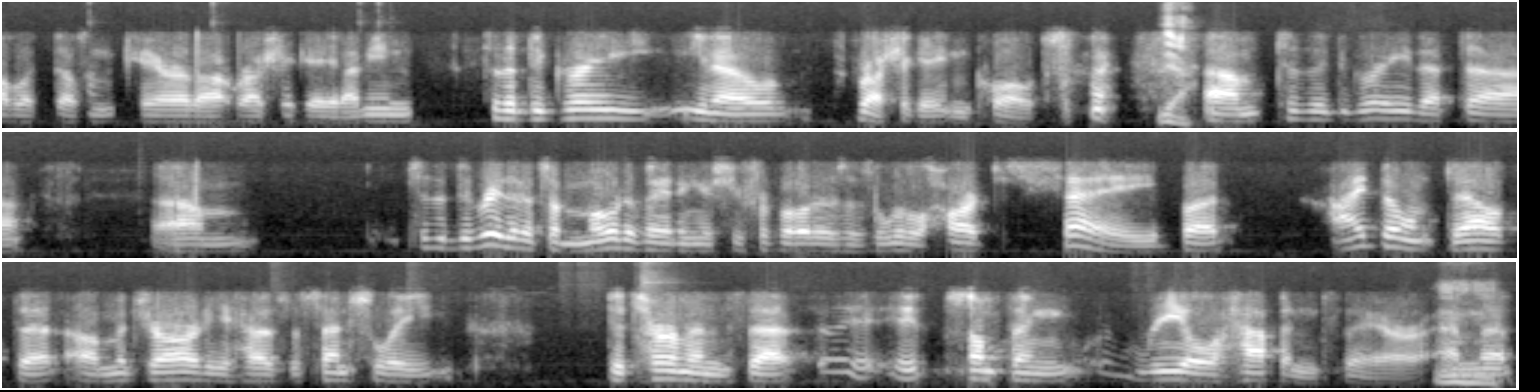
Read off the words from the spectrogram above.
public doesn't care about RussiaGate. I mean, to the degree, you know, RussiaGate in quotes. Yeah. Um, to the degree that uh, um, to the degree that it's a motivating issue for voters is a little hard to say, but I don't doubt that a majority has essentially determined that it, it something real happened there Mhm. and that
